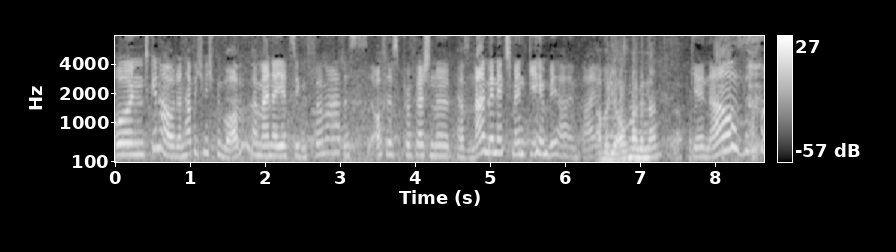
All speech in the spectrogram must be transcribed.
Und genau, dann habe ich mich beworben bei meiner jetzigen Firma, das Office Professional Personalmanagement GmbH im Bayern. Aber die auch mal genannt? Genau, so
